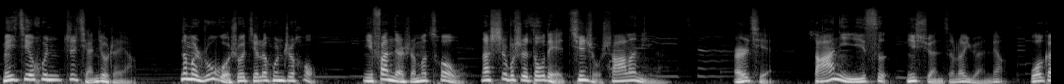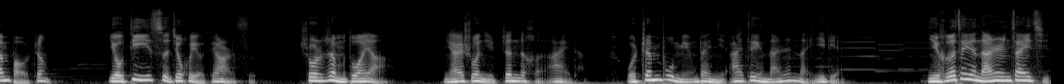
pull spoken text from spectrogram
没结婚之前就这样。那么如果说结了婚之后，你犯点什么错误，那是不是都得亲手杀了你呢？而且打你一次，你选择了原谅，我敢保证，有第一次就会有第二次。说了这么多呀，你还说你真的很爱他。我真不明白你爱这个男人哪一点？你和这个男人在一起，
